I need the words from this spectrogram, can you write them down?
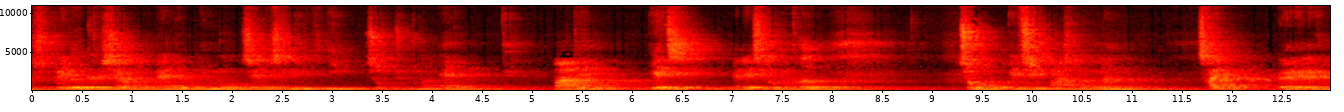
spillede Cristiano Ronaldo imod Champions League i 2018? Var det 1. Atletico Madrid, 2. FC Barcelona, 3. Øh,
